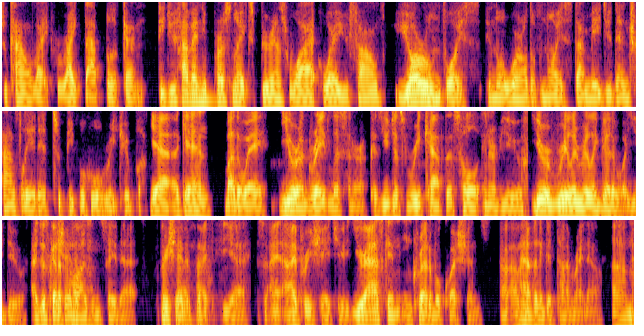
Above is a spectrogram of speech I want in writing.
to kind of like write that book and did you have any personal experience why, where you found your own voice in a world of noise that made you then translate it to people who will read your book? Yeah again by the way you're a great listener because you just recap this whole interview. You're really really good at what you do. I just got to pause it. and say that Appreciate it. I, yeah, so I, I, appreciate you. You're asking incredible questions. I, am having a good time right now. Um,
